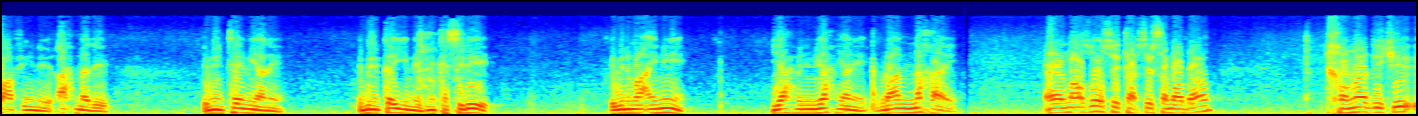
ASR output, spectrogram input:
Şafini, Əhmədi, İbn Teymiyəni, İbn Qeyyimi, İbn Kəsiri, İbn Ma'ini, Yahvin Yahyəni, İbrahim Nəxəy. Əgər nazı olsa təfsir səmadan, İxvanlar deyir ki,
